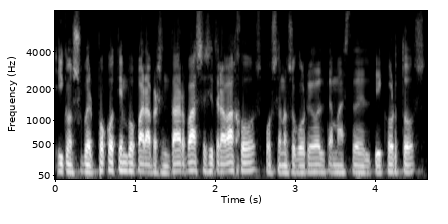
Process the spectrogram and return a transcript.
y con súper poco tiempo para presentar bases y trabajos, pues se nos ocurrió el tema este del Picortos.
